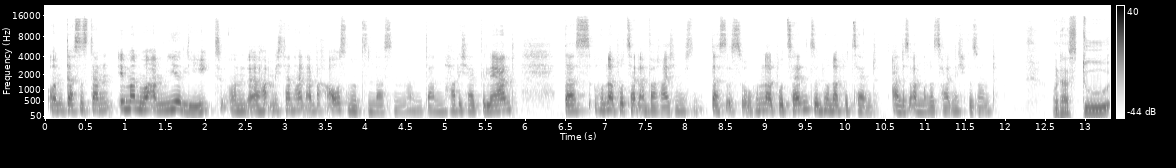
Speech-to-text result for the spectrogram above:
und dass es dann immer nur an mir liegt und äh, habe mich dann halt einfach ausnutzen lassen. Und dann habe ich halt gelernt, dass 100 Prozent einfach reichen müssen. Das ist so. 100 Prozent sind 100 Prozent. Alles andere ist halt nicht gesund. Und hast du,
